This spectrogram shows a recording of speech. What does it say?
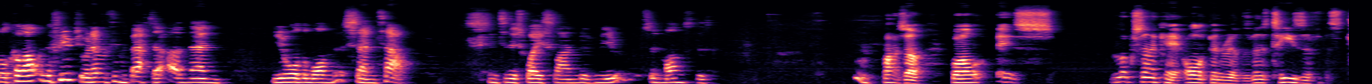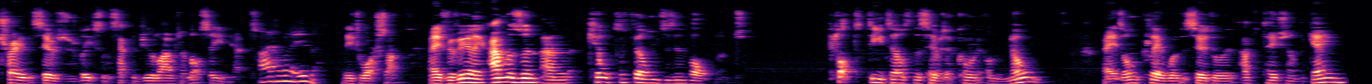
they'll come out in the future when everything's better, and then you're the one that's sent out into this wasteland of mutants and monsters. Right, so well, it's looks like it all up in real. There's been a teaser for this trailer. The series was released on the second of July, which I've not seen yet. I haven't either. I need to watch that. And it's revealing Amazon and Kilter Films' involvement. Plot details of the series are currently unknown, and it's unclear whether the series will be an adaptation of the game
